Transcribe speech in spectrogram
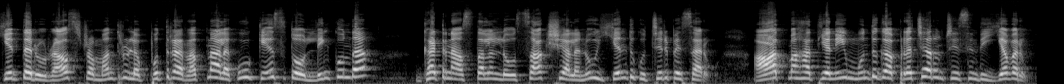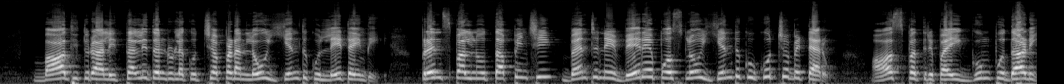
ఇద్దరు రాష్ట్ర మంత్రుల పుత్ర రత్నాలకు కేసుతో లింకుందా ఘటనా స్థలంలో సాక్ష్యాలను ఎందుకు చెరిపేశారు? ఆత్మహత్యని ముందుగా ప్రచారం చేసింది ఎవరు? బాధితురాలి తల్లిదండ్రులకు చెప్పడంలో ఎందుకు లేటైంది? ప్రిన్సిపల్ను తప్పించి వెంటనే వేరే పోస్ట్లో ఎందుకు కూర్చోబెట్టారు? ఆస్పత్రిపై గుంపు దాడి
